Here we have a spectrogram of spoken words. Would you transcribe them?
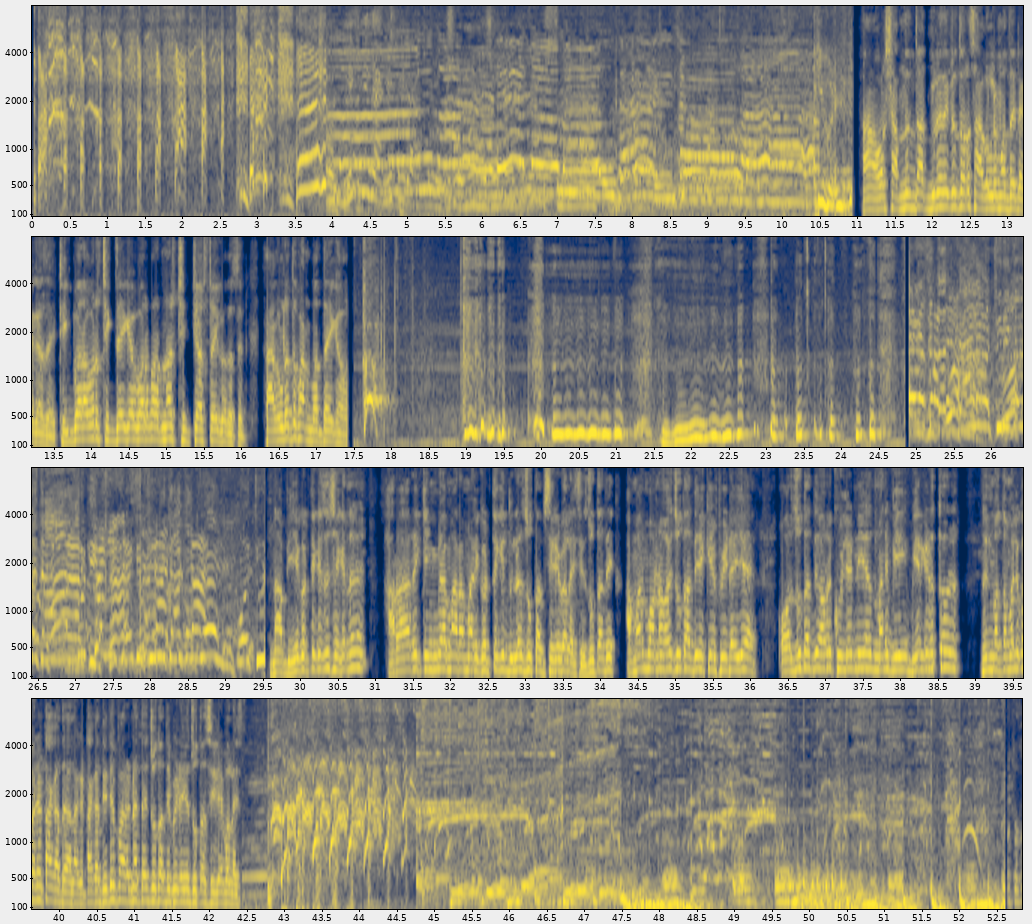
হ্যাঁ ওর সামনের দাঁতগুলো দেখলে তো ছাগলের মতোই দেখা যায়। ঠিক বরাবর, ঠিক জায়গায় বরাবর আপনার ঠিক কাজটাই করেছেন। ছাগলটা তো পান পাতাই খাওয়া। না বিয়ে করতে গেছে সেখানে হারাহারি কিংবা মারামারি করতে কি দুলের জুতা ছিঁড়ে ফেলাইছে। জুতা দিয়ে আমার মনে হয় জুতা দিয়ে কে ফিডাইয়ে ওর জুতা দিয়ে ওর খুলে নিয়ে মানে বিয়ে- বিয়ের গেটে তো নিম্নতম করে টাকা দেওয়া লাগে? টাকা দিতে পারে না তাই জুতা দিয়ে ফিডাইয়ে জুতা ছিঁড়ে ফেলাইছে।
